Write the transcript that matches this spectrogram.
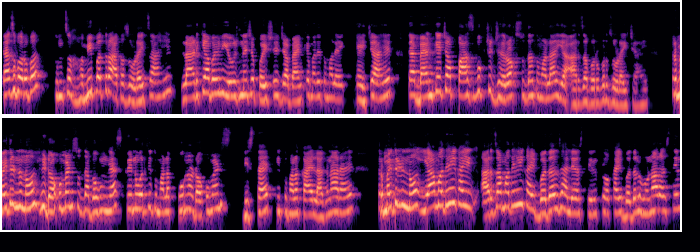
त्याचबरोबर तुमचं हमीपत्र आता जोडायचं आहे. लाडक्या बहीण योजनेचे पैसे ज्या बँकेमध्ये तुम्हाला घ्यायचे आहेत त्या बँकेच्या पासबुकचे झेरॉक्स सुद्धा तुम्हाला या अर्जाबरोबर जोडायचे आहे. तर मैत्रिणींनो ही डॉक्युमेंट सुद्धा बघून घ्या. स्क्रीनवरती तुम्हाला पूर्ण डॉक्युमेंट्स दिसत आहेत की तुम्हाला काय लागणार आहे. तर मैत्रिणींनो यामध्येही काही अर्जामध्येही काही बदल झाले असतील किंवा काही बदल होणार असतील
